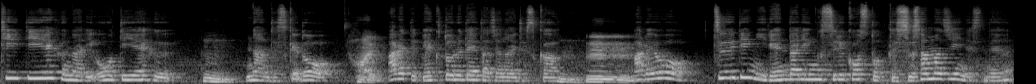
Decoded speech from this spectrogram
TTF なり OTF うん。なんですけどはい。あれってベクトルデータじゃないですか、うん。うんあれを 2D にレンダリングするコストって凄まじいんですね。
